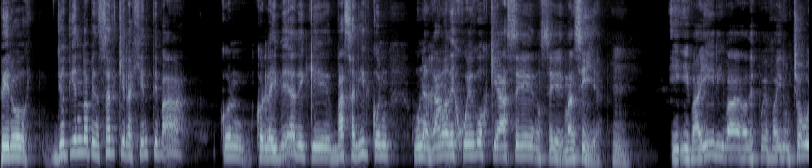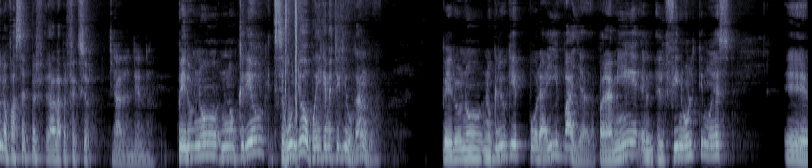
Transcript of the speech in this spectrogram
Pero yo tiendo a pensar que la gente va con, con la idea de que va a salir con una gama de juegos que hace, no sé, Mansilla. Mm. Y, y va a ir y va, después va a ir un show y los va a hacer a la perfección. Ya, te entiendo. Pero no, no creo, según yo, puede que me esté equivocando, pero no, no creo que por ahí vaya. Para mí el, el fin último es, eh,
